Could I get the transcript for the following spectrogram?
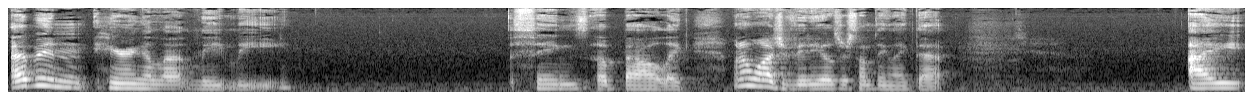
I've been hearing a lot lately things about like when I watch videos or something like that I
